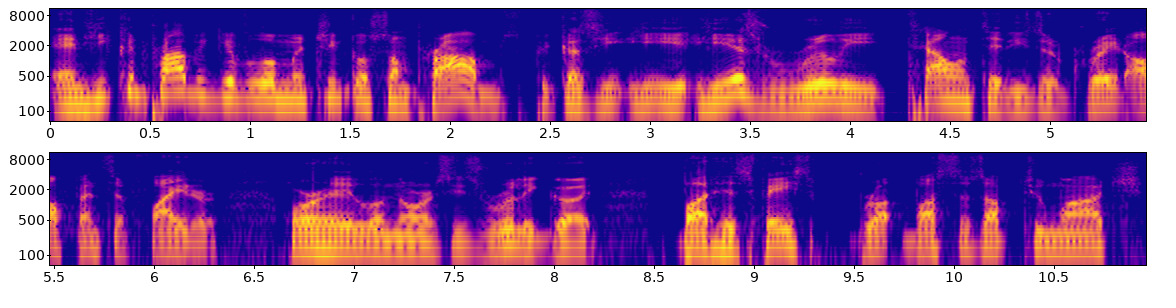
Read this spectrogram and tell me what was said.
and he can probably give Lomachenko some problems because he he, he is really talented. He's a great offensive fighter. Jorge Linares. He's really good, but his face busts up too much.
